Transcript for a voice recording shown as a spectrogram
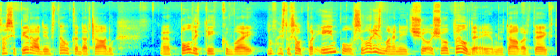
Tas ir pierādījums tam, ka ar tādu uh, politiku, vai nu, es to saucu par impulsu, var izmainīt šo, šo peldējumu, jo tā var teikt.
